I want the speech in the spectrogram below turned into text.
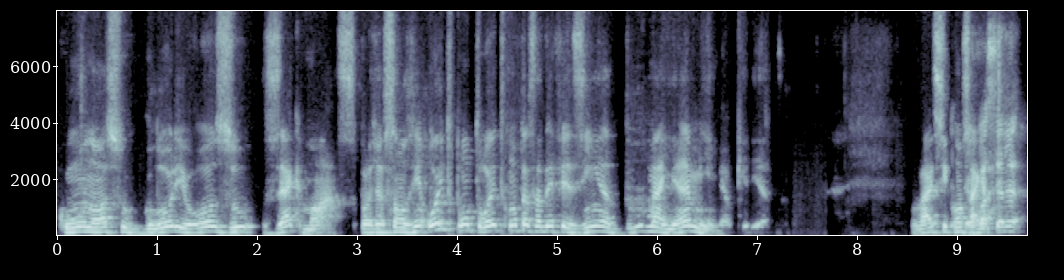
com o nosso glorioso Zach Moss. Projeçãozinha 8.8 contra essa defesinha do Miami, meu querido. Vai se consagrar. Eu vou, acelerar,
